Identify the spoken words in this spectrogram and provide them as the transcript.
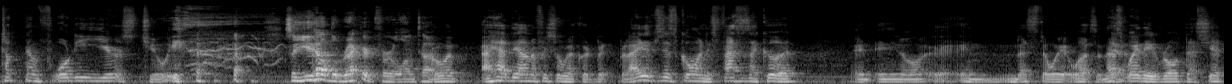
took them 40 years, Chewy." So you held the record for a long time. I, I had the unofficial record, but but I was just going as fast as I could, and, and you know, and that's the way it was, and that's Yeah. why they wrote that shit.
